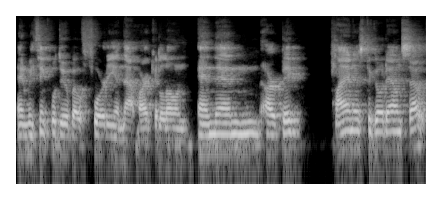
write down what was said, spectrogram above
And we think we'll do about 40 in that market alone. And then our big plan is to go down south.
